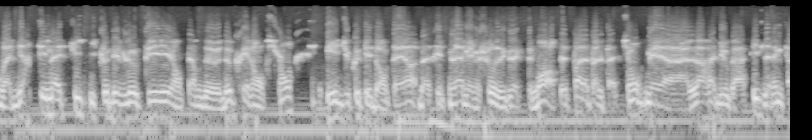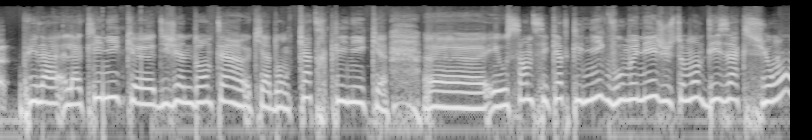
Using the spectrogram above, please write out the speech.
on va dire, thématiques qu'il faut développer en termes de, de prévention. Et du côté dentaire, bah, c'est la même chose exactement. Alors peut-être pas la palpation, mais euh, la radiographie de la même façon. Puis la, la clinique d'hygiène dentaire, qui a donc quatre cliniques, et au sein de ces quatre cliniques, vous menez justement des actions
